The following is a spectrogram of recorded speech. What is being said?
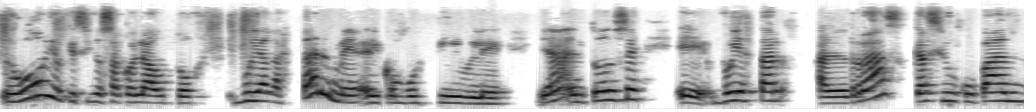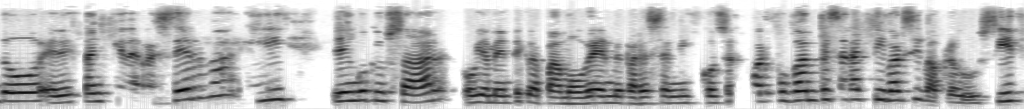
Es obvio que si yo saco el auto, voy a gastarme el combustible, ¿ya? Entonces, eh, voy a estar al ras, casi ocupando el estanque de reserva y tengo que usar, obviamente, que para moverme, para hacer mis cosas, el cuerpo va a empezar a activarse y va a producir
